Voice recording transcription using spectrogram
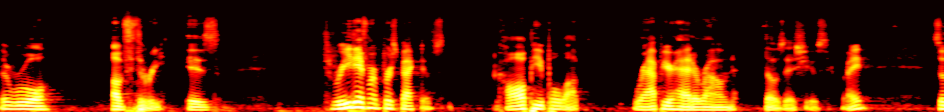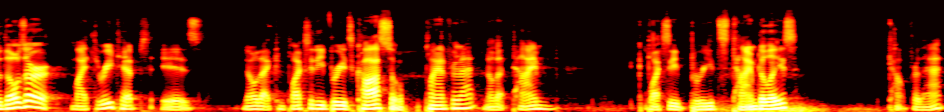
the rule of three: is three different perspectives. Call people up, wrap your head around those issues. Right. So those are my three tips: is know that complexity breeds cost, so plan for that. Know that time complexity breeds time delays. Count for that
